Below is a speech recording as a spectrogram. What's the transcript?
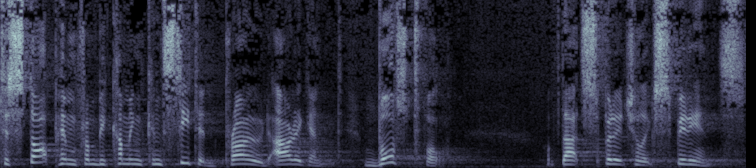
to stop him from becoming conceited, proud, arrogant, boastful of that spiritual experience.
